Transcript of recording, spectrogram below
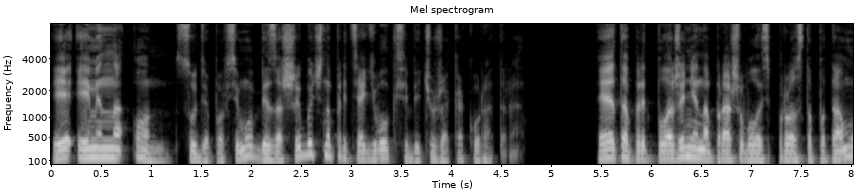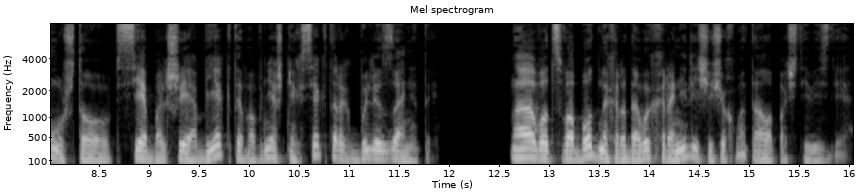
И именно он, судя по всему, безошибочно притягивал к себе чужака-куратора. Это предположение напрашивалось просто потому, что все большие объекты во внешних секторах были заняты. А вот свободных родовых хранилищ еще хватало почти везде.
